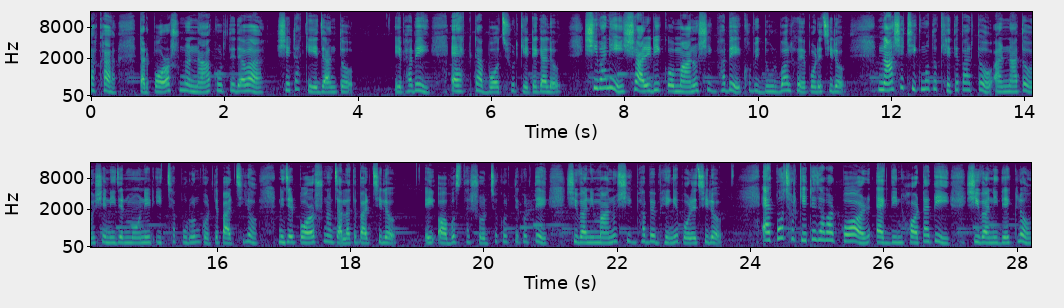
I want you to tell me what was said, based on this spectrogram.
রাখা, তার পড়াশোনা না করতে দেওয়া, সেটা কে জানতো? এভাবেই একটা বছর কেটে গেল। শিবানী শারীরিক ও মানসিকভাবে খুবই দুর্বল হয়ে পড়েছিল। না সে ঠিকমতো খেতে পারত আর না তো সে নিজের মনের ইচ্ছা পূরণ করতে পারছিল, নিজের পড়াশোনা চালাতে পারছিল। এই অবস্থা সহ্য করতে করতে শিবানী মানসিকভাবে ভেঙে পড়েছিল। এক বছর কেটে যাওয়ার পর একদিন হঠাৎই শিবানী দেখল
